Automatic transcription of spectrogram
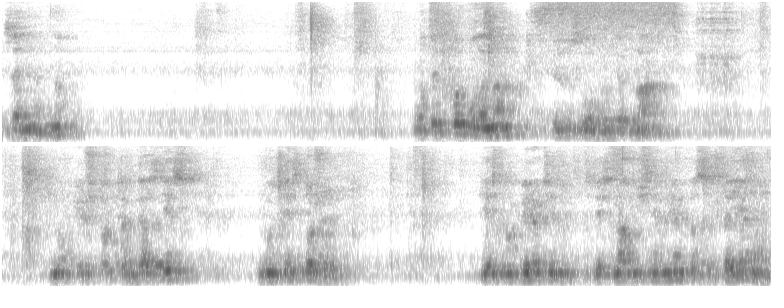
Занятно. Вот эта формула, она, безусловно, верна. Ну и что тогда здесь? Ну здесь тоже, если вы берете здесь маточный элемент по состоянию,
